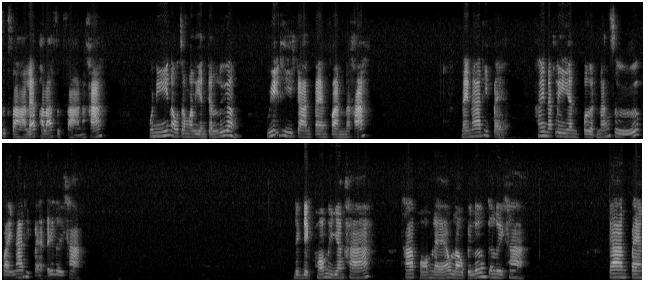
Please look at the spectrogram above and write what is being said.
ศึกษาและพละศึกษานะคะ วันนี้เราจะมาเรียนกันเรื่อง วิธีการแปรงฟันนะคะ ในหน้าที่ 8 ให้นักเรียนเปิดหนังสือไปหน้าที่ 8 ได้เลยค่ะ เด็กๆ พร้อมหรือยังคะ ถ้าพร้อมแล้วเราไปเริ่มกันเลยค่ะ การแปรง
